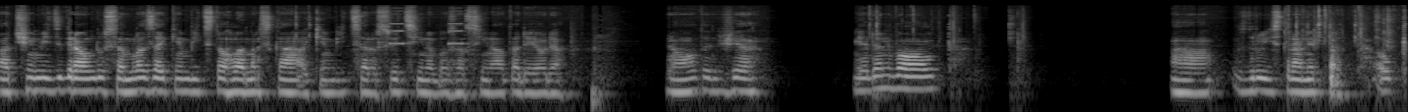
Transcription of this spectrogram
A čím víc groundu sem leze, tím víc tohle mrská a tím víc se rozsvící nebo zasíná ta dioda. Jo, takže 1 volt a z druhé strany prd. OK.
